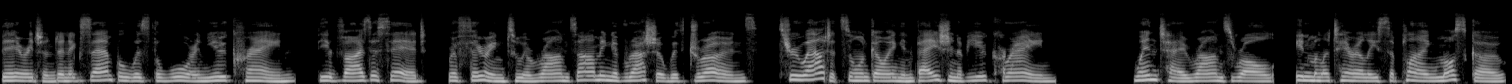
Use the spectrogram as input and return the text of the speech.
bear it, and an example was the war in Ukraine, the advisor said, referring to Iran's arming of Russia with drones throughout its ongoing invasion of Ukraine. When Tehran's role in militarily supplying Moscow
